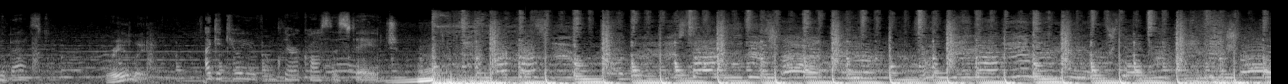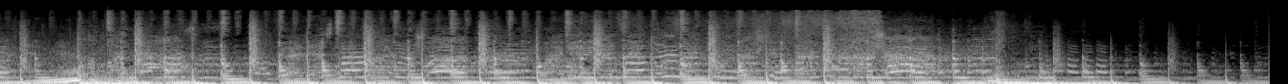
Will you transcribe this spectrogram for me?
the best. Really? I could kill you from clear across the stage.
